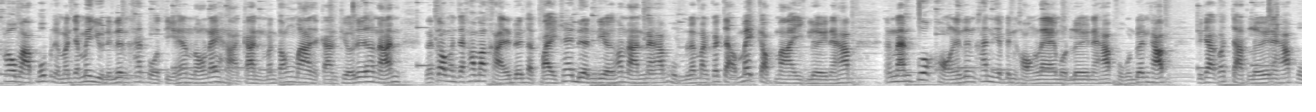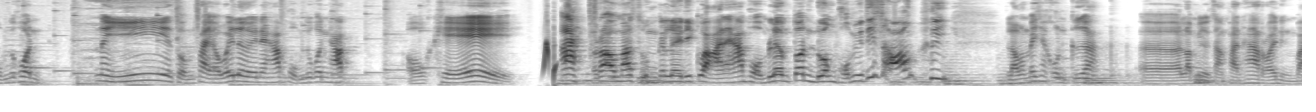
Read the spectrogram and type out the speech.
เข้ามาปุ๊บเนี่ยมันจะไม่อยู่ในเลื่อนขั้นปกติให้น้องๆได้หากัน มันต้องมาจากการพ r ออเดอร์เท่านั้น แล้วก็มันจะเข้ามาขายในเดือนถัดไปแค่เดือนเดียวเท่านั้นนะครับผมแล้วมันก็จะไม่กลับมาอีกเลยนะครับดังนั้นพวกของในเลื่อนขั้นจะเป็นของแรหมดเลยนะครับผมเพื่อนๆครับพี่กาก็จัดเลยนะครับผมทุกคนนี่สวมใส่เอาไว้เลยนะครับผมทุกคนครับ โอเคอะเรามาสุ่มกันเลยดีกว่านะครับผมเริ่มต้นดวงผมอยู่ที่2เฮ้ยเรามันไม่ใช่คนเกลือเออเรามีอยู่ 3,501 ใบ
